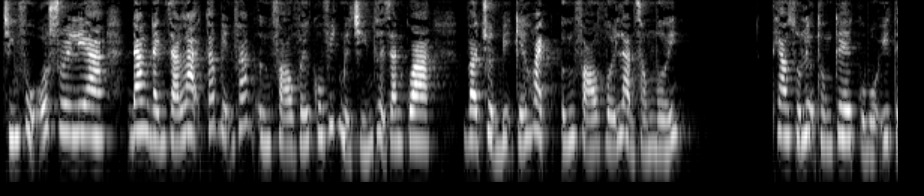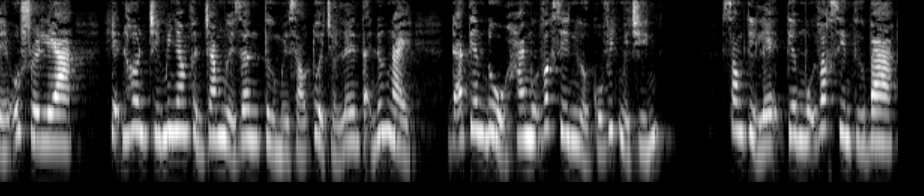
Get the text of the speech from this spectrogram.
chính phủ Australia đang đánh giá lại các biện pháp ứng phó với COVID-19 thời gian qua và chuẩn bị kế hoạch ứng phó với làn sóng mới. Theo số liệu thống kê của Bộ Y tế Australia, hiện hơn 95% người dân từ 16 tuổi trở lên tại nước này đã tiêm đủ hai mũi vaccine ngừa COVID-19. Song tỷ lệ tiêm mũi vaccine thứ ba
